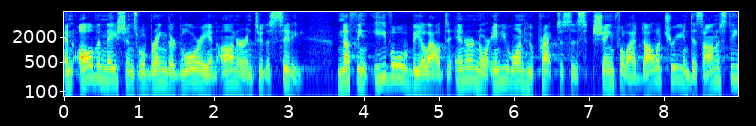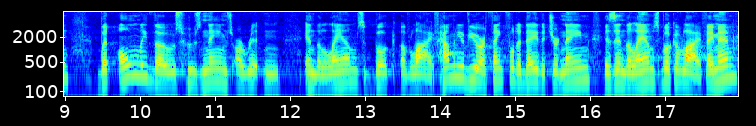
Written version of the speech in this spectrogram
And all the nations will bring their glory and honor into the city. Nothing evil will be allowed to enter, nor anyone who practices shameful idolatry and dishonesty, but only those whose names are written in the Lamb's book of life. How many of you are thankful today that your name is in the Lamb's book of life? Amen?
